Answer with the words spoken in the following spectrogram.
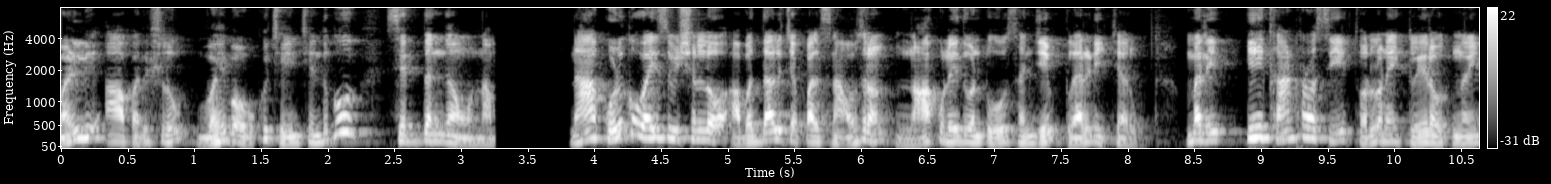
మళ్ళీ ఆ పరీక్షలు వైభవ్కు చేయించేందుకు సిద్ధంగా ఉన్నాం. నా కొడుకు వయసు విషయంలో అబద్ధాలు చెప్పాల్సిన అవసరం నాకు లేదు అంటూ సంజీవ్ క్లారిటీ ఇచ్చారు. మరి ఈ కాంట్రవర్సీ త్వరలోనే క్లియర్ అవుతుందని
